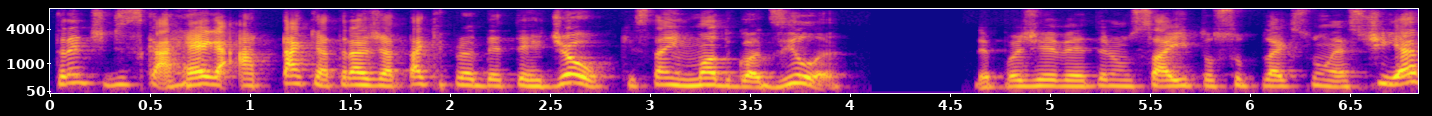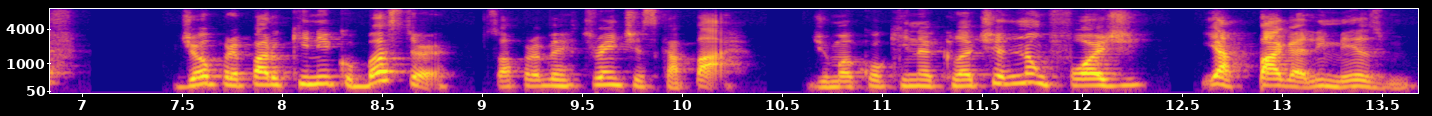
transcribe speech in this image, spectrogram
Trent descarrega ataque atrás de ataque para deter Joe, que está em modo Godzilla. Depois de reverter um Saito suplex no STF, Joe prepara o Kiniko Buster, só para ver Trent escapar. De uma coquina clutch ele não foge e apaga ali mesmo.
